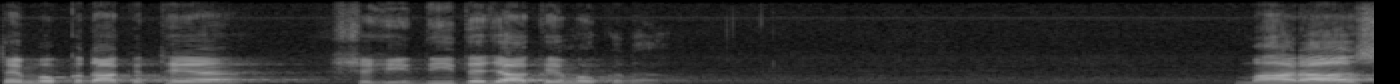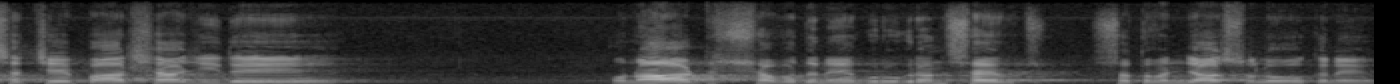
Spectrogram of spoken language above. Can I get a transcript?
ਤੇ ਮੁੱਕਦਾ ਕਿੱਥੇ ਹੈ? ਸ਼ਹੀਦੀ ਤੇ ਜਾ ਕੇ ਮੁੱਕਦਾ। ਮਹਾਰਾਜ ਸੱਚੇ ਪਾਤਸ਼ਾਹ ਜੀ ਦੇ 59 ਸ਼ਬਦ ਨੇ ਗੁਰੂ ਗ੍ਰੰਥ ਸਾਹਿਬ ਚ 57 ਸ਼ਲੋਕ ਨੇ।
